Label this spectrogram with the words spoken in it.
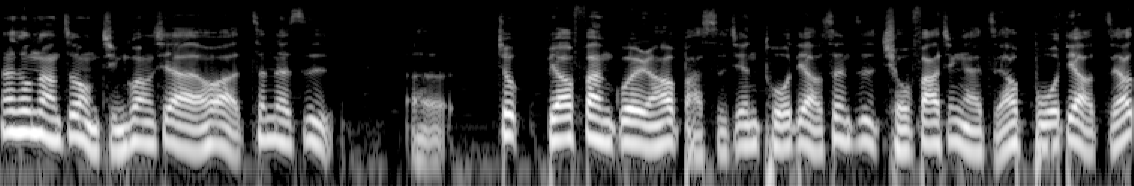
那通常这种情况下的话，真的是呃。就不要犯规，然后把时间拖掉，甚至球发进来，只要拨掉，只要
